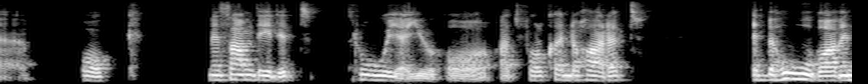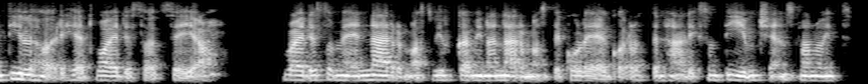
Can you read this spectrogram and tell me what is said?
Eh, och, men samtidigt tror jag ju och att folk ändå har ett, ett behov av en tillhörighet. Vad är det så att säga, vad är det som är närmast, vilka är mina närmaste kollegor och den här liksom teamkänslan och inte,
